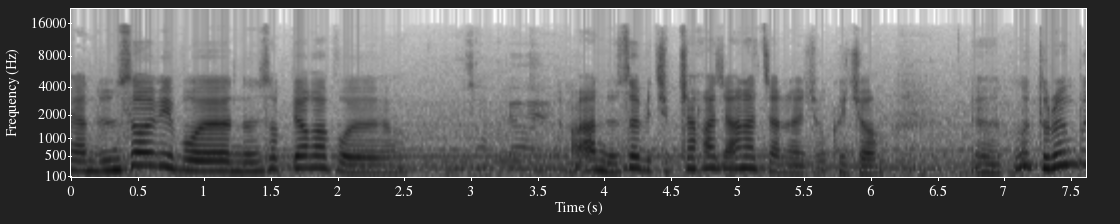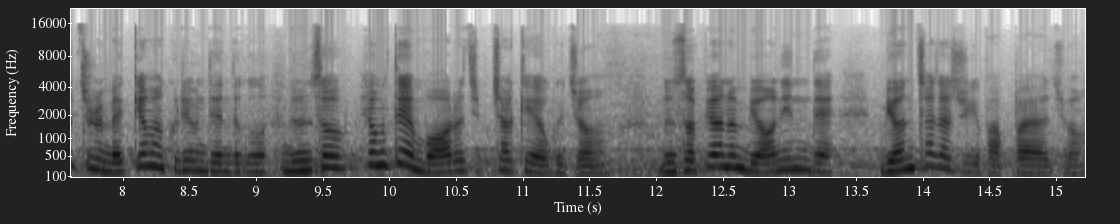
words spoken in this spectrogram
제가 눈썹이 보여요. 눈썹 뼈가 보여요. 무섭뼈예요. 아 눈썹이 집착하지 않았잖아요. 저 그죠? 예, 그거 드로잉 붓줄을 몇 개만 그리면 되는데 그 눈썹 형태에 뭐하러 집착해요. 그죠? 눈썹 뼈는 면인데 면 찾아주기 바빠야죠.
